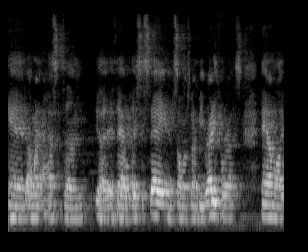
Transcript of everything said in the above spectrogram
and I want to ask them uh, if they have a place to stay and someone's going to be ready for us. And I'm like,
